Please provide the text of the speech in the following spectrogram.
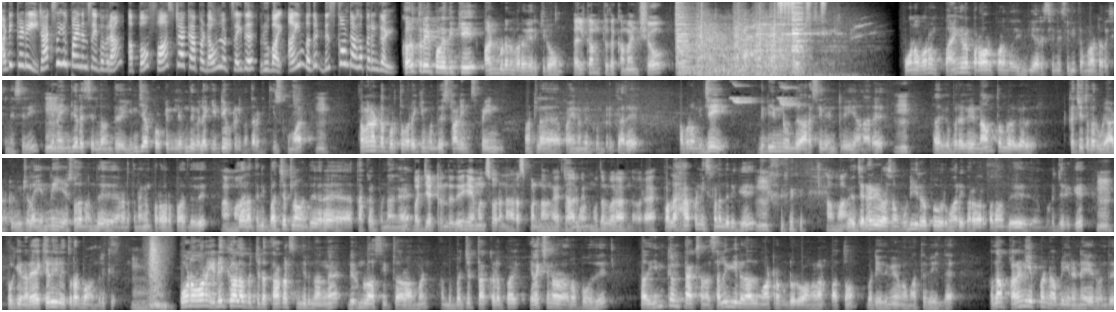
அடிக்கடி டாக்ஸியில் பயணம் செய்பவரா? அப்போ ஃபாஸ்ட் ட்ராக் ஆப்பை டவுன்லோட் செய்து ரூபாய் ஐம்பது டிஸ்கவுண்ட் ஆக பெறுங்கள். கருத்துரை பகுதிக்கு அன்புடன் வரவேற்கிறோம். Welcome to the comment show போன வாரம் பயங்கர பரபரப்பா இருந்தது இந்திய அரசியலும் சரி தமிழ்நாட்டு அரசியலும் சரி. ஏன்னா இந்திய அரசியல்ல வந்து இந்தியா கூட்டணியிலிருந்து விலகி இந்திய கூட்டணிக்கு வந்தார் நிதிஷ்குமார். தமிழ்நாட்டை பொறுத்த வரைக்கும் வந்து ஸ்டாலின் ஸ்பெயின் நாட்டில் பயணம் மேற்கொண்டிருக்காரு. அப்புறம் விஜய் திடீர்னு வந்து அரசியல் என்ட்ரி ஆனாரு. அதற்கு பிறகு நாம் தமிழர்கள் கட்சி தொடர்புடைய ஆட்கள் வீட்டிலலாம் என்ஐஏ சோதனை வந்து நடத்தினாங்கன்னு பரபரப்பா இருந்தது. அதெல்லாம் தாண்டி பட்ஜெட்லாம் வந்து வேற தாக்கல் பண்ணாங்க. பட்ஜெட் இருந்தது. ஹேமந்த் சோரனை அரெஸ்ட் பண்ணாங்க. ஜார்க்கண்ட் முதல்வரா இருந்தவரை. பல ஹாப்பனிங்ஸ் நடந்திருக்கு. ம். ஆமா. இந்த ஜனவரி மாதம் முடியிறப்போ ஒரு மாதிரி பரபரப்பாக தான் வந்து முடிஞ்சிருக்கு. ஓகே நிறைய கேள்விகள் தொடர்பாக வந்திருக்கு. போன வாரம் இடைக்கால பட்ஜெட்டை தாக்கல் செஞ்சிருந்தாங்க நிர்மலா சீதாராமன். அந்த பட்ஜெட் தாக்கலப்ப எலெக்ஷன் வரப்போகுது. அதாவது இன்கம் டேக்ஸ் அந்த சலுகையில் ஏதாவது மாற்றம் கொண்டு வருவாங்களான்னு பார்த்தோம். பட் எதுவுமே அவங்க மாற்றவே இல்லை. அதான் பழனியப்பன் அப்படிங்கிற நேயர் வந்து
